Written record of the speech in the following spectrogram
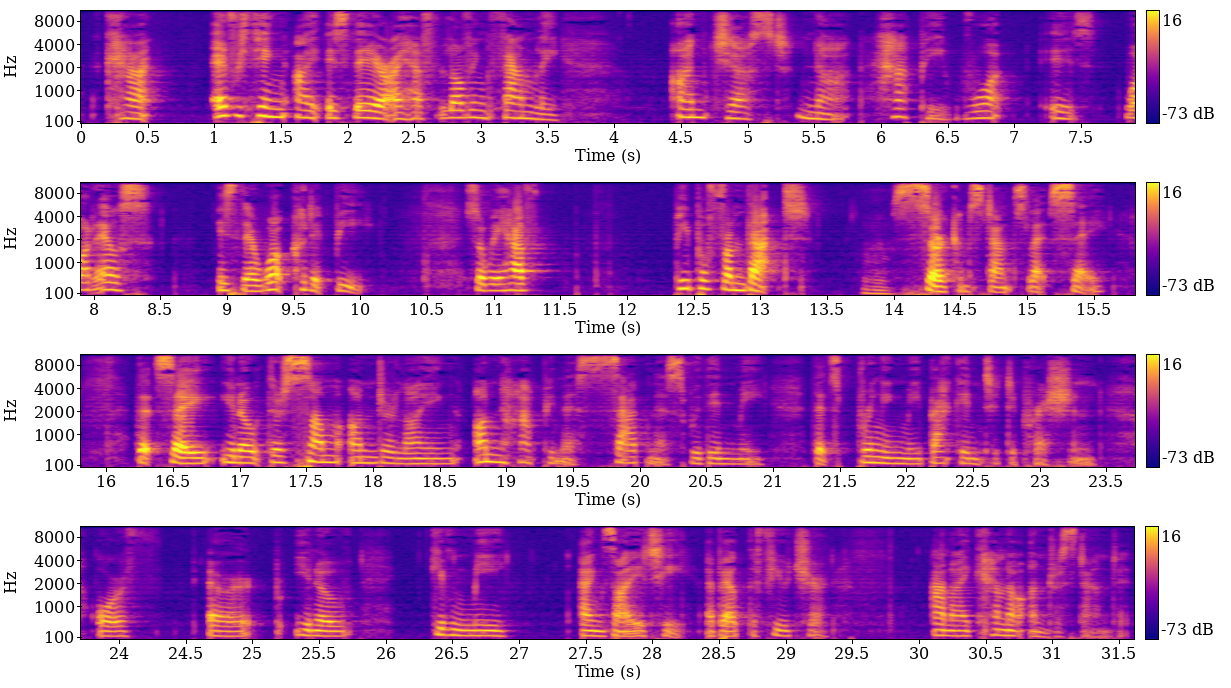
a cat. Everything I, is there. I have loving family. I'm just not happy. What is, what else is there? What could it be? So we have people from that mm-hmm. circumstance, let's say, that say, you know, there's some underlying unhappiness, sadness within me that's bringing me back into depression or, or you know, giving me anxiety about the future. And I cannot understand it.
